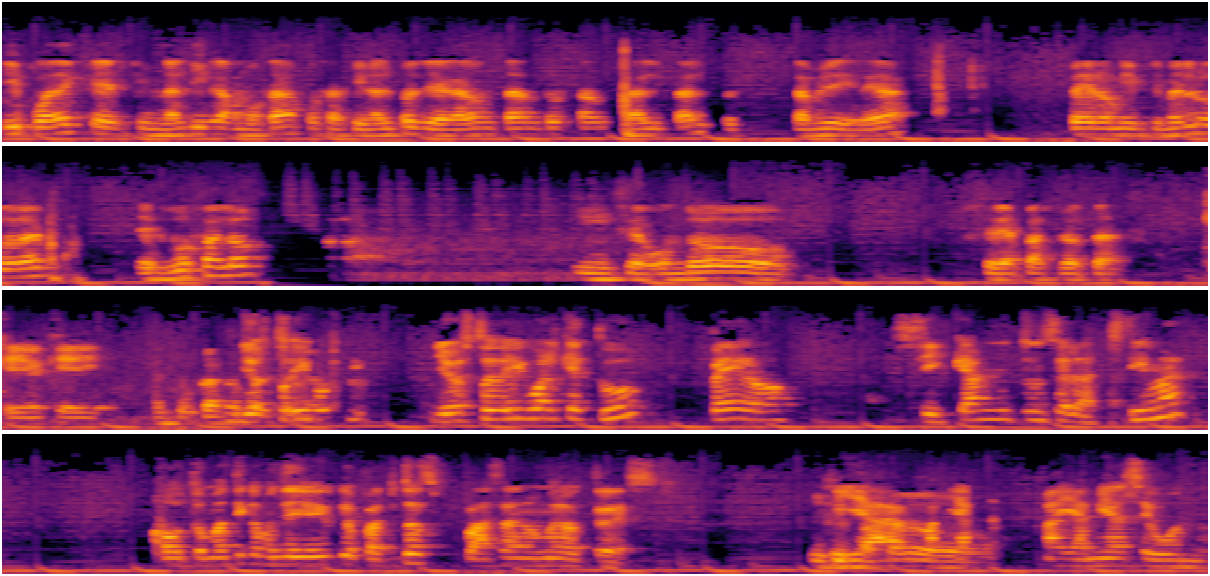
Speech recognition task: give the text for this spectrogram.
y puede que al final digamos, ah, pues al final pues llegaron tantos, tan, tal y tal, pues cambio de idea. Pero mi primer lugar es Buffalo y segundo sería Patriotas. Ok, ok. En tu caso, Yo ¿cuál estoy, sería? yo estoy igual que tú, pero si Cam Newton se lastima, automáticamente yo digo que Patriotas pasa a número 3. y si y ya, Buffalo- vaya. Miami al segundo.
